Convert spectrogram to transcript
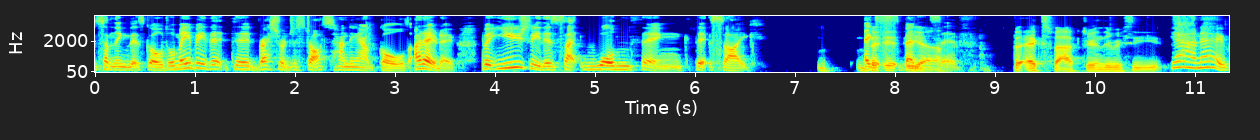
something that's gold, or maybe the, the restaurant just started handing out gold. I don't know, but usually there's like one thing that's like The- it- expensive. yeah, the X factor in the receipt. Yeah, I know.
